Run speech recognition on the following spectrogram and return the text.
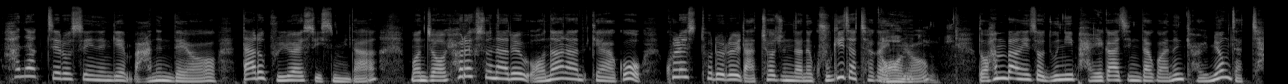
한약재로 쓰이는 게 많은데요. 따로 분류할 수 있습니다. 먼저 혈액 순환을 원활하게 하고 콜레스테롤을 낮춰준다는 구기자차가 아, 있고요. 좋죠. 또 한방에서 눈이 밝아진다고 하는 결명자차.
